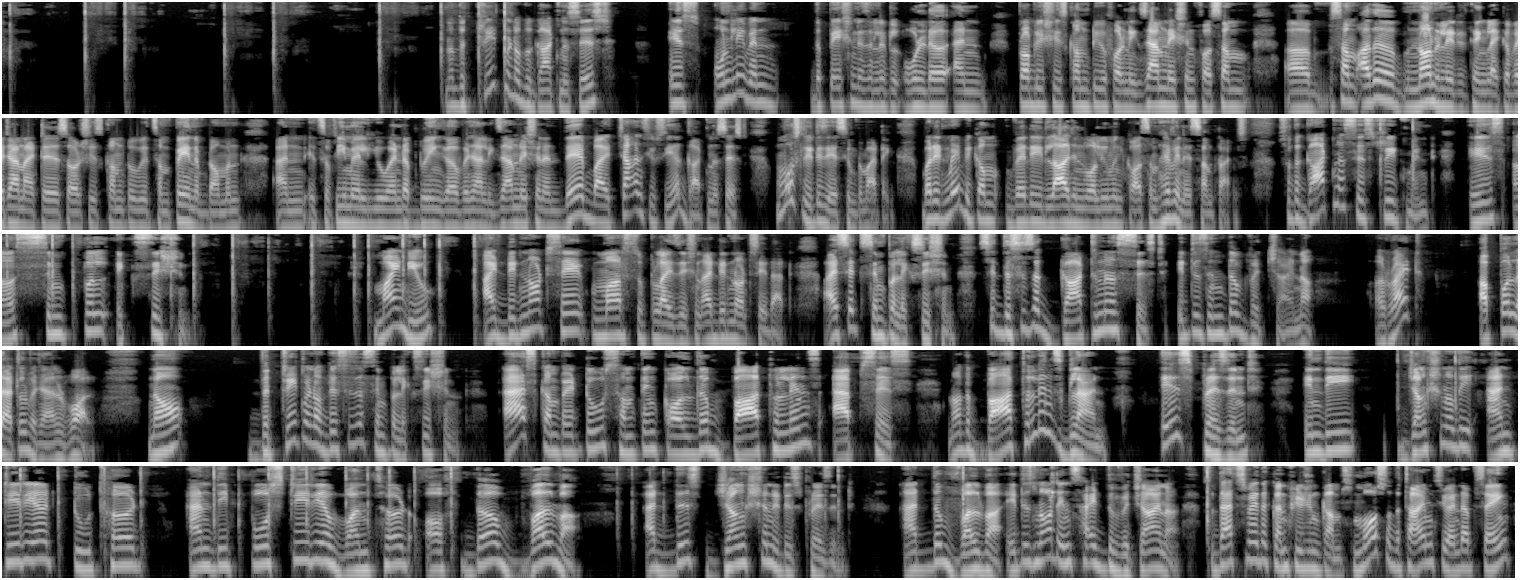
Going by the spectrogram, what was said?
Now, the treatment of the Gartner cyst is only when the patient is a little older and probably she's come to you for an examination for some uh, some other non-related thing like a vaginitis or she's come to with some pain abdomen and it's a female you end up doing a vaginal examination and there by chance you see a Gartner cyst. Mostly it is asymptomatic but it may become very large in volume and cause some heaviness sometimes. So the Gartner cyst treatment is a simple excision. Mind you I did not say marsupialization. I did not say that. I said simple excision. See, this is a Gartner cyst. It is in the vagina. All right. Upper lateral vaginal wall. Now, the treatment of this is a simple excision as compared to something called the Bartholin's abscess. Now, the Bartholin's gland is present in the junction of the anterior two-third and the posterior one third of the vulva. At this junction, it is present. At the vulva, it is not inside the vagina. So that's where the confusion comes. Most of the times, you end up saying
